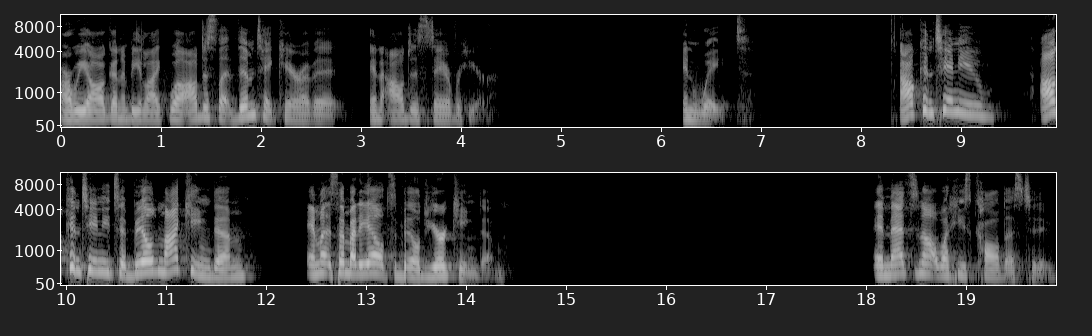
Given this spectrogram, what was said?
Are we all going to be like, well, I'll just let them take care of it and I'll just stay over here and wait? I'll continue I'll continue to build my kingdom and let somebody else build your kingdom. And that's not what he's called us to do.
